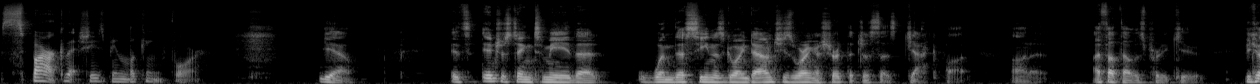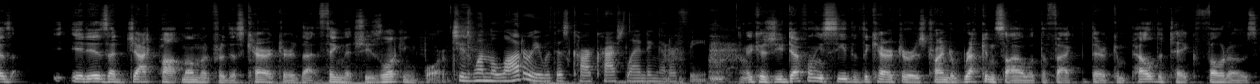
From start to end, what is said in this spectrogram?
spark that she's been looking for. Yeah. It's interesting to me that when this scene is going down, she's wearing a shirt that just says jackpot on it. I thought that was pretty cute because it is a jackpot moment for this character, that thing that she's looking for. She's won the lottery with this car crash landing at her feet. Because you definitely see that the character is trying to reconcile with the fact that they're compelled to take photos.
